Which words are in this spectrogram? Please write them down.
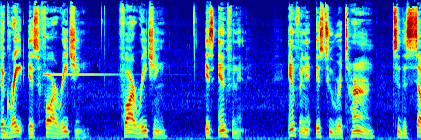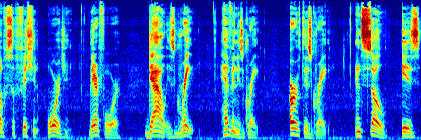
The Great is far reaching. Far reaching is infinite. Infinite is to return to the self sufficient origin. Therefore, Tao is great, heaven is great, earth is great, and so is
